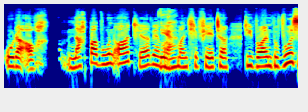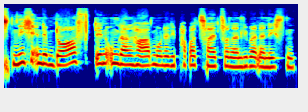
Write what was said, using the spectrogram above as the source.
oder auch Nachbarwohnort. Ja, wir haben ja. auch manche Väter, die wollen bewusst nicht in dem Dorf den Umgang haben oder die Papazeit, sondern lieber in der nächsten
